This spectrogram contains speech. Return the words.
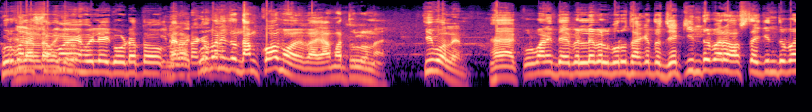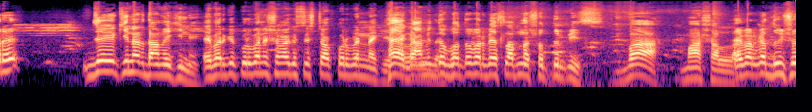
কুরবানির সময় হইলে গরুটা তো টাকা দাম। কম হয় ভাই আমার তুলনায়। কি বলেন? হ্যাঁ কুরবানিতে অ্যাভেলেবেল গরু থাকে তো যে কিনতে পারে হস্তায় কিনতে পারে যে কিনার দামে কিনে। এবার কি কুরবানির সময় কিছু স্টক করবেন নাকি? হ্যাঁ আমি তো গতবার বেচলাম না সত্তর পিস বাহ মাশাল্লাহ এবারকার দুইশো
